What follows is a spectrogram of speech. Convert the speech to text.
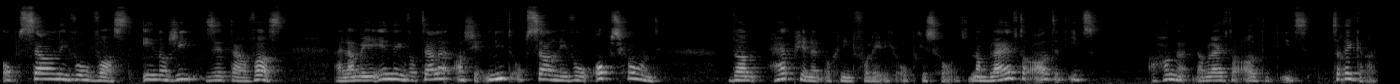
op celniveau vast. Energie zit daar vast. En laat me je één ding vertellen: als je het niet op celniveau opschoont, dan heb je het nog niet volledig opgeschoond. Dan blijft er altijd iets hangen. Dan blijft er altijd iets triggeren.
